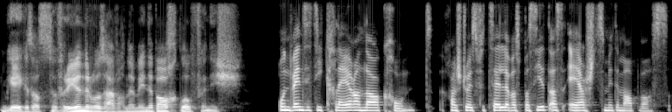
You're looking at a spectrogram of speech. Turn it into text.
Im Gegensatz zu früher, wo es einfach nicht mehr in den Bach gelaufen ist. Und wenn es in die Kläranlage kommt, kannst du uns erzählen, was passiert als erstes mit dem Abwasser?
